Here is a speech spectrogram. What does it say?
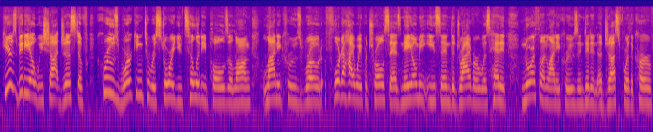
Here's video we shot just of crews working to restore utility poles along Lonnie Crews Road. Florida Highway Patrol says Naomi Eason, the driver, was headed north on Lonnie Crews and didn't adjust for the curve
